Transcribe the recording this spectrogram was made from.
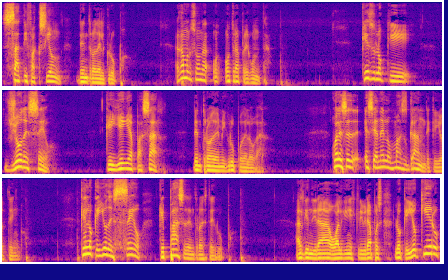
satisfacción dentro del grupo. Hagámonos una, otra pregunta. ¿Qué es lo que yo deseo que llegue a pasar dentro de mi grupo del hogar? ¿Cuál es ese anhelo más grande que yo tengo? ¿Qué es lo que yo deseo que pase dentro de este grupo? Alguien dirá o alguien escribirá, pues lo que yo quiero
